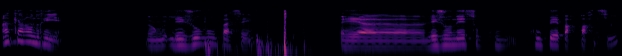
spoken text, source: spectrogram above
un calendrier. Donc les jours vont passer et euh, les journées sont cou- coupées par parties.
